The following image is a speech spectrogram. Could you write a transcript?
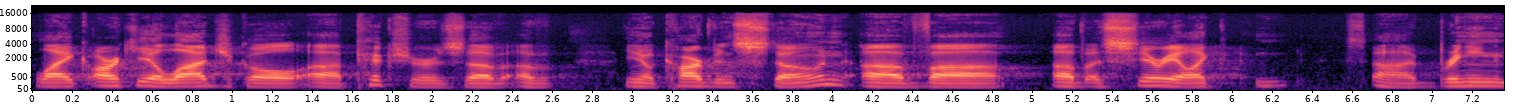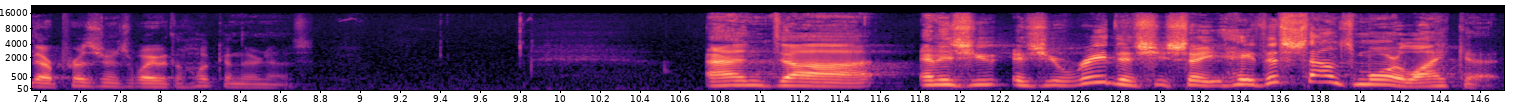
like archaeological uh, pictures of, of, you know, carved in stone of, uh, of Assyria, like uh, bringing their prisoners away with a hook in their nose. And, uh, and as, you, as you read this, you say, hey, this sounds more like it.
